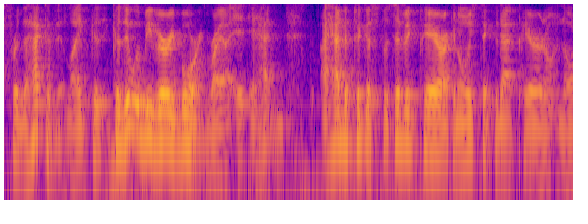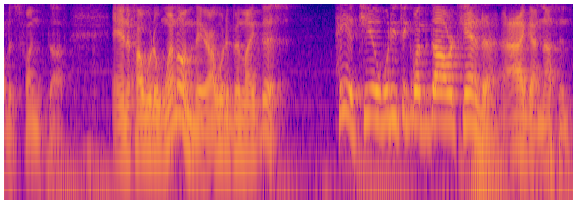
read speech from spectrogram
for the heck of it, like because it would be very boring, right? It, it, had I had to pick a specific pair. I can only stick to that pair and and all this fun stuff. And if I would have went on there, I would have been like this: Hey, Akil, what do you think about the dollar Canada? I got nothing.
